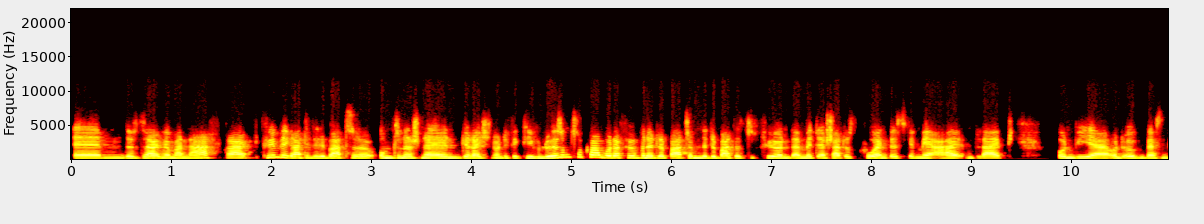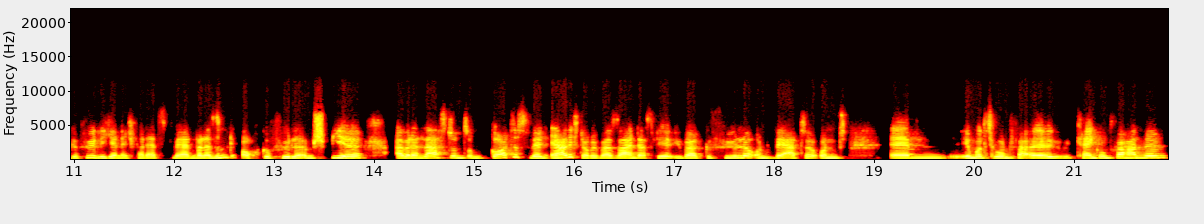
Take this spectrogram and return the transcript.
ähm, sozusagen, wenn man nachfragt, führen wir gerade die Debatte, um zu einer schnellen, gerechten und effektiven Lösung zu kommen, oder führen wir eine Debatte, um eine Debatte zu führen, damit der Status quo ein bisschen mehr erhalten bleibt und wir und irgendwessen Gefühle hier nicht verletzt werden, weil da sind auch Gefühle im Spiel. Aber dann lasst uns um Gottes Willen ehrlich darüber sein, dass wir über Gefühle und Werte und ähm, Emotionen, äh, Kränkung verhandeln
